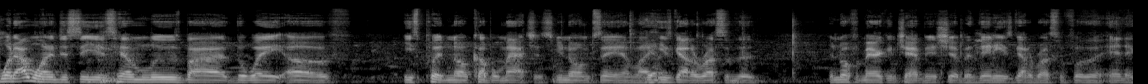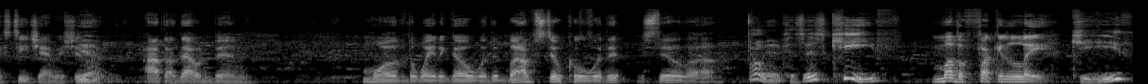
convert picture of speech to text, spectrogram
what I wanted to see is him lose by the way of he's putting on a couple matches. You know what I'm saying? Like Yeah. he's got to wrestle the the North American Championship, and then he's got to wrestle for the NXT Championship. Yeah. I thought that would have been more of the way to go with it, but I'm still cool with it. Still, uh, Oh yeah, because it's Keith. motherfucking Lee, Keith.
